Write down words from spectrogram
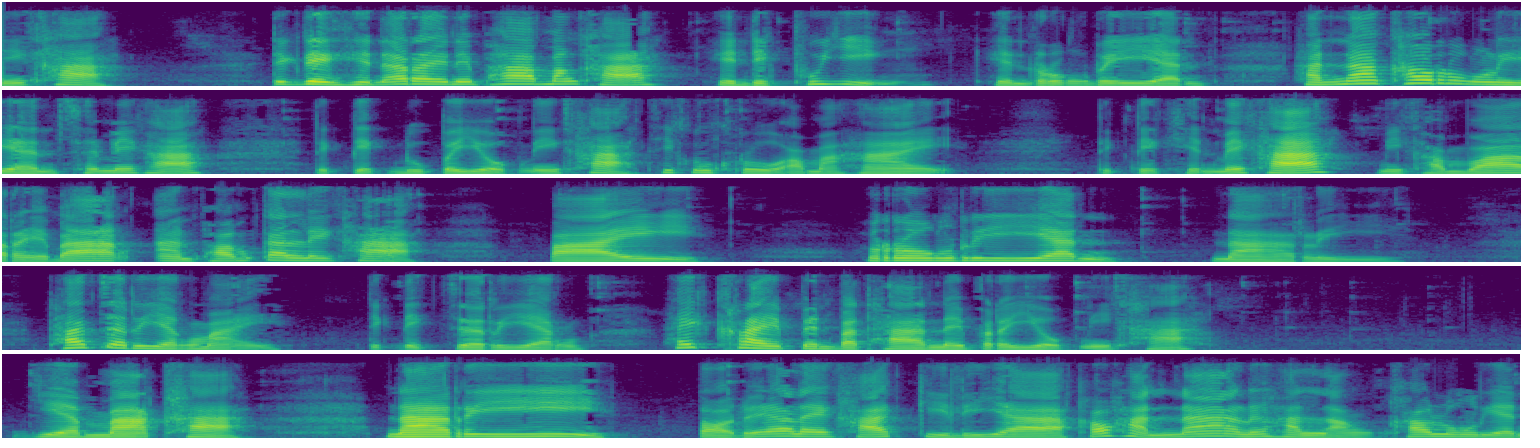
นี้ค่ะ เด็กๆเห็นอะไรในภาพบ้างคะ เห็นเด็กผู้หญิง เห็นโรงเรียน หันหน้าเข้าโรงเรียนใช่ไหมคะ เด็กๆ ดูประโยคนี้ค่ะ ที่คุณครูเอามาให้ เด็กๆ เห็นไหมคะ มีคำว่าอะไรบ้าง อ่านพร้อมกันเลยค่ะ ไป โรงเรียน นารี ถ้าจะเรียงใหม่ เด็กๆ จะเรียง ให้ใครเป็นประธานในประโยคนี้คะ เยี่ยมมากค่ะ นารี ต่อด้วยอะไรคะ กิริยาเขาหันหน้าหรือหันหลังเข้าโรงเรียน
